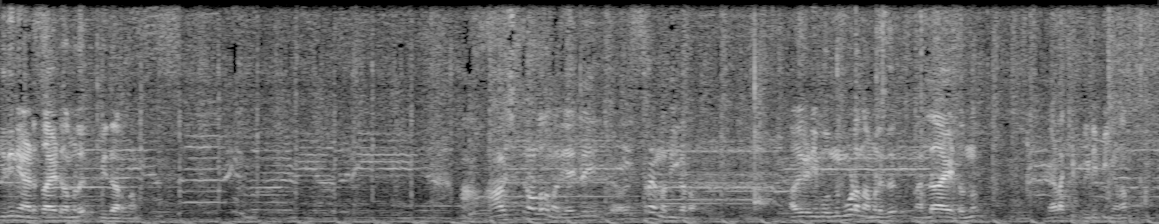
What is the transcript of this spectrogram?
ഇതിനെ അടുത്തായിട്ട് നമ്മൾ വിതരണം. ആ ആവശ്യത്തിനുള്ളത് മതി. അതിൽ ഇത്രയും മതി കേട്ടോ. അത് കഴിയുമ്പോൾ ഒന്നും കൂടെ നമ്മളിത് നല്ലതായിട്ടൊന്ന് ഇളക്കി പിടിപ്പിക്കണം.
